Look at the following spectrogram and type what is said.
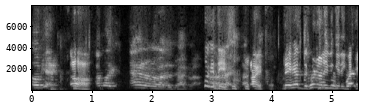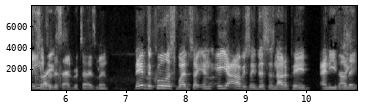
Okay. Oh, I'm like, I don't know what to talk about. look at All these. right. All right, they have the. We're not even coolest getting paid for website. this advertisement. They have the coolest website, and yeah, obviously this is not a paid anything. No, they,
